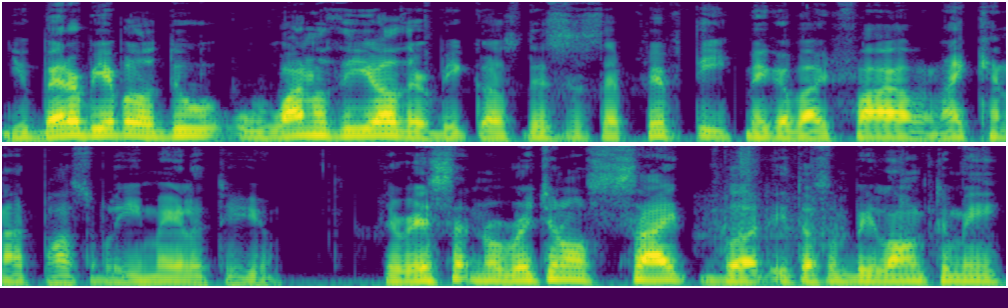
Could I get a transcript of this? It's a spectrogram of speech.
you better be able to do one or the other because this is a 50 megabyte file and I cannot possibly email it to you. There is an original site, but it doesn't belong to me,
